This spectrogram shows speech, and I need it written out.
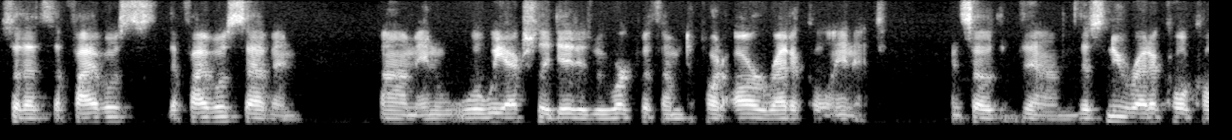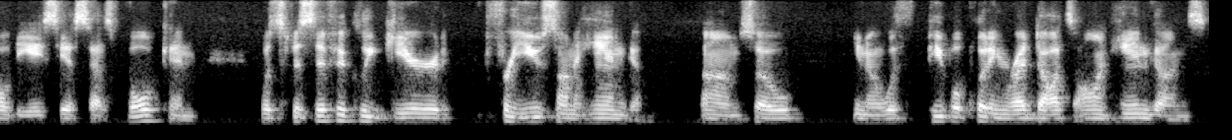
So that's the 50 the 507. Um, and what we actually did is we worked with them to put our reticle in it. And so um, this new reticle called the ACSS Vulcan was specifically geared for use on a handgun. Um, so you know, with people putting red dots on handguns,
